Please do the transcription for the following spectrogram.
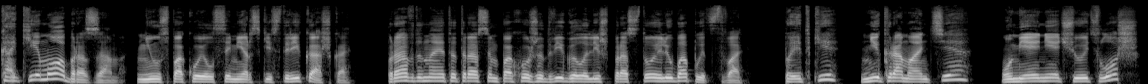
«Каким образом?» — не успокоился мерзкий старикашка. Правда, на этот раз им, похоже, двигало лишь простое любопытство. «Пытки? Некромантия? Умение чуять ложь?»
